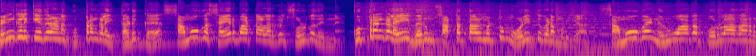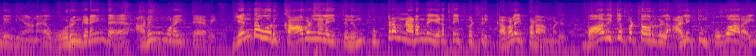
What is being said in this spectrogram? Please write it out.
பெண்களுக்கு எதிரான குற்றங்களை தடுக்க சமூக செயற்பாட்டாளர்கள் சொல்வது என்ன? குற்றங்களை வெறும் சட்டத்தால் மட்டும் ஒழித்துவிட முடியாது. சமூக நிர்வாக பொருளாதார ரீதியான ஒருங்கிணைந்த அணுகுமுறை தேவை. எந்த ஒரு காவல் நிலையத்திலும் குற்றம் நடந்த இடத்தை பற்றி கவலைப்படாமல் பாதிக்கப்பட்டவர்கள் அளிக்கும் புகாரை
